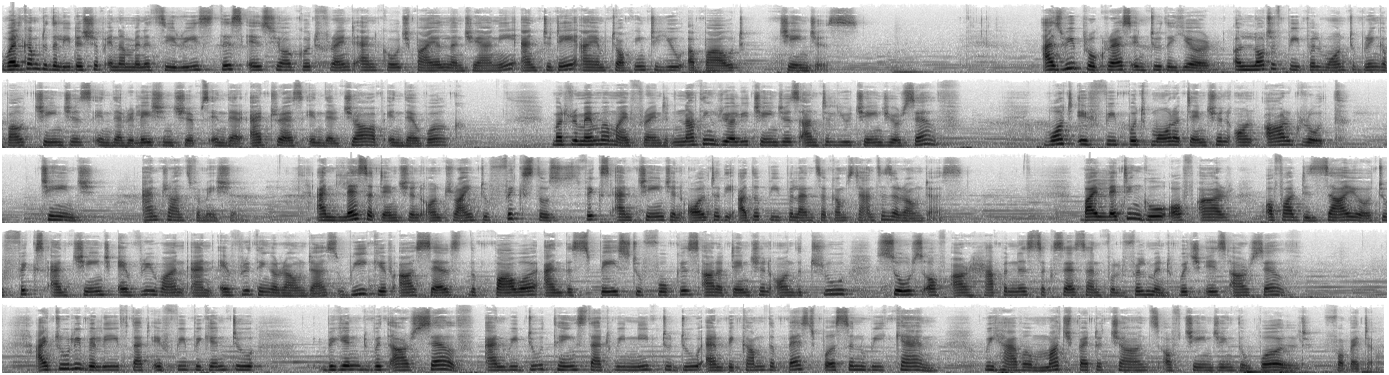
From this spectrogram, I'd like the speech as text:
Welcome to the Leadership in a Minute series. This is your good friend and coach Payal Nanjiani, and today I am talking to you about changes. As we progress into the year, a lot of people want to bring about changes in their relationships, in their address, in their job, in their work. But remember, my friend, nothing really changes until you change yourself. What if we put more attention on our growth, change, and transformation and less attention on trying to fix those fix and change and alter the other people and circumstances around us by letting go of our of our desire to fix and change everyone and everything around us, we give ourselves the power and the space to focus our attention on the true source of our happiness, success, and fulfillment, which is ourself. I truly believe that if we begin to begin with ourselves and we do things that we need to do and become the best person we can, we have a much better chance of changing the world for better.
